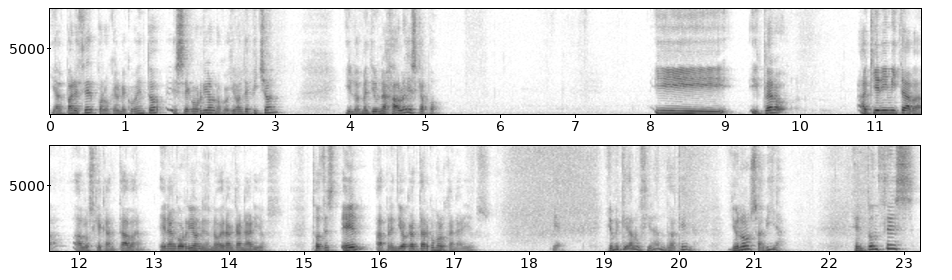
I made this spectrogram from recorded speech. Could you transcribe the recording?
Y al parecer, por lo que él me comentó, ese gorrión lo cogieron de pichón y lo metió en una jaula y escapó. Y, y claro, ¿a quién imitaba? A los que cantaban. Eran gorriones, no eran canarios. Entonces él aprendió a cantar como los canarios. Bien. Yo me quedé alucinando aquello. Yo no lo sabía. Entonces,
